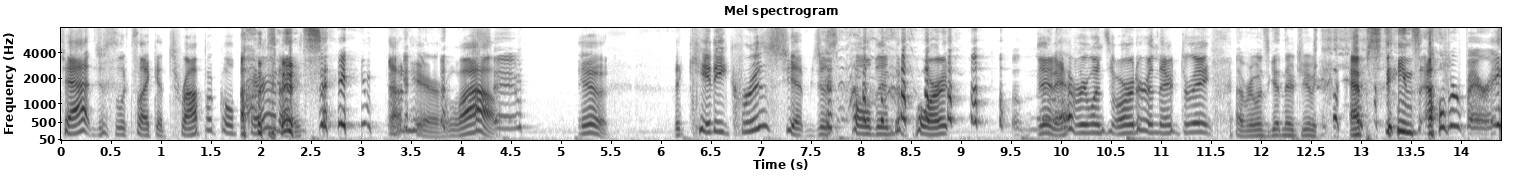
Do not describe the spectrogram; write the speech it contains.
chat just looks like a tropical Dude, paradise same. down here. Wow, same. dude. The Kitty cruise ship just pulled into port. Dude, everyone's ordering their drink. Everyone's getting their juvie. Epstein's elderberry.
